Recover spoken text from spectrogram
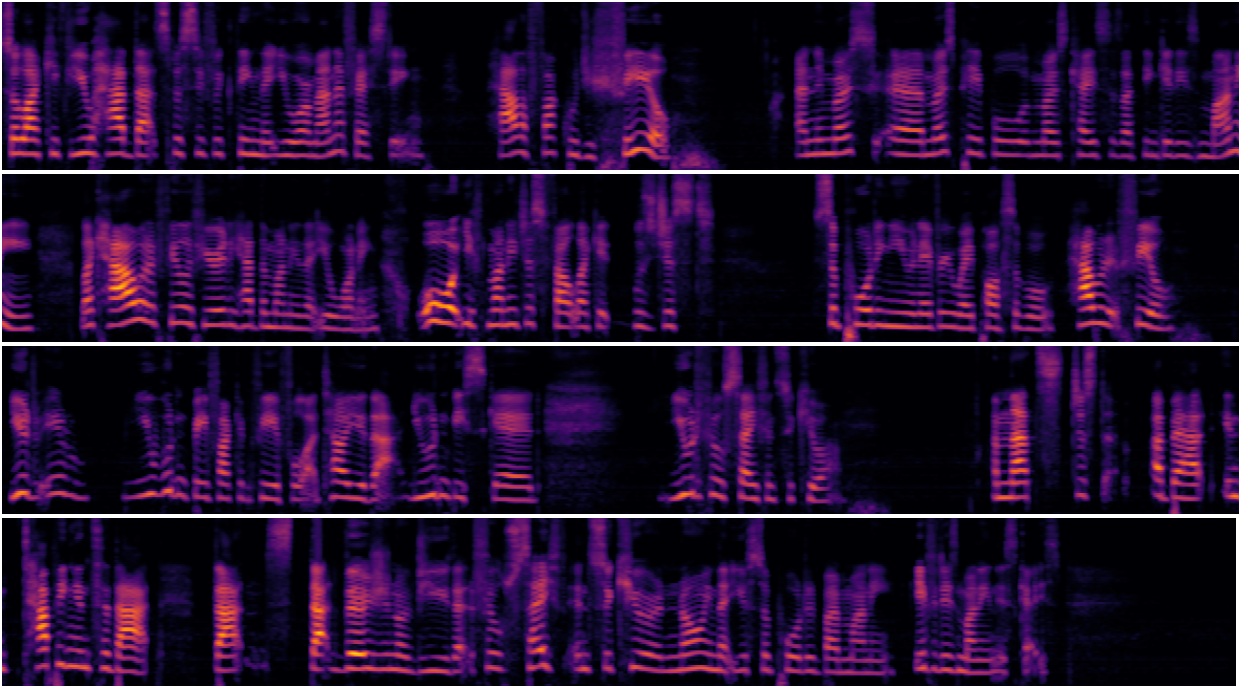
So, like if you had that specific thing that you were manifesting, how the fuck would you feel? And in most uh, most people, in most cases, I think it is money. Like, how would it feel if you already had the money that you're wanting, or if money just felt like it was just supporting you in every way possible? How would it feel? You'd it, you wouldn't be fucking fearful. I tell you that. You wouldn't be scared. You would feel safe and secure. And that's just about in tapping into that that that version of you that feels safe and secure and knowing that you're supported by money if it is money in this case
